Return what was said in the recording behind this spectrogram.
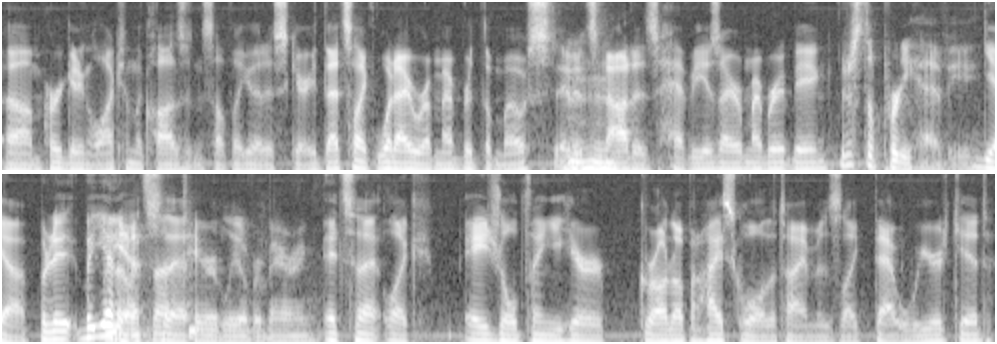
Um, her getting locked in the closet and stuff like that is scary. That's like what I remembered the most, and it's Mhm. not as heavy as I remember it being. They're still pretty heavy. Yeah, but it, but yeah, But no, it's, it's, not that terribly overbearing. it's that like age old thing you hear growing up in high school all the time is like that weird kid,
